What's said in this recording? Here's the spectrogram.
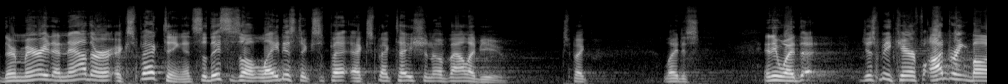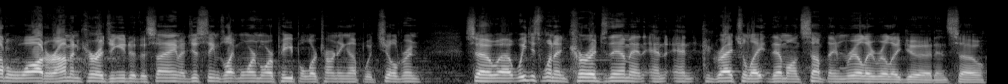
they're married and now they're expecting. And so this is a latest expe- expectation of Valley View. Expect latest. Anyway, the, just be careful. I drink bottled water. I'm encouraging you to do the same. It just seems like more and more people are turning up with children. So uh, we just want to encourage them and, and, and congratulate them on something really, really good. And so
